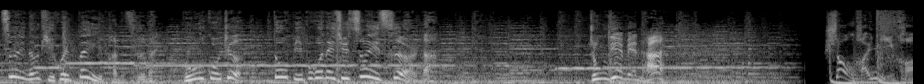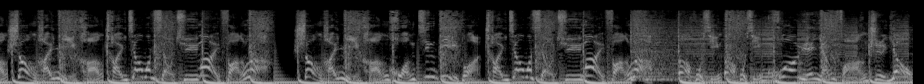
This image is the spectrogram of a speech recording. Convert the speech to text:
最能体会背叛的滋味。不过这都比不过那句最刺耳的“中介免谈”。上海闵行，上海闵行柴家湾小区卖房了。上海闵行黄金地段柴家湾小区卖房了，大户型大户型花园洋房只要五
